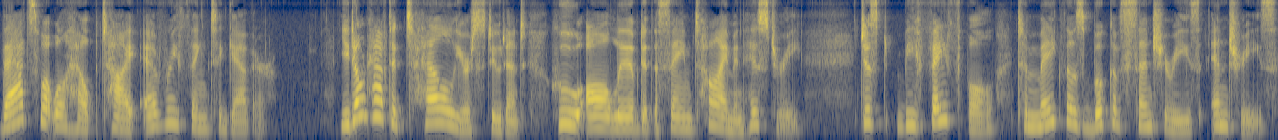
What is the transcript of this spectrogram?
That's what will help tie everything together. You don't have to tell your student who all lived at the same time in history. Just be faithful to make those Book of Centuries entries,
